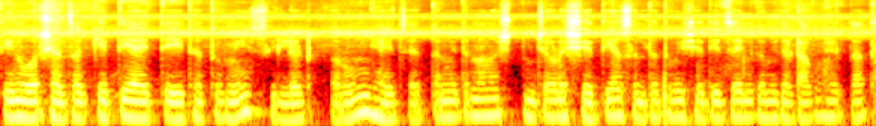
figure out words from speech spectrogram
तीन वर्षाचं किती आहे ते इथं तुम्ही सिलेक्ट करून घ्यायचं आहे. तर मित्रांनो तुमच्याकडे शेती असेल तर तुम्ही शेतीचं इन्कम इथं टाकू शकतात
